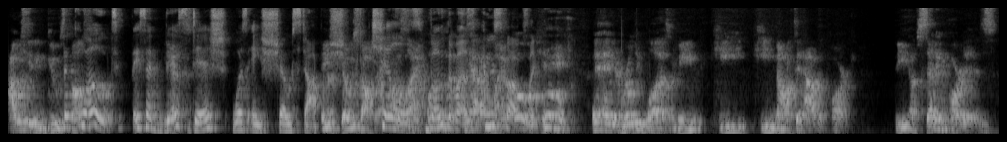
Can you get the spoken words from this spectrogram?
I was getting goosebumps. the quote, they said this Yes. dish was a showstopper. a showstopper. Chills, like, oh both of us, yeah, goosebumps, oh, like, okay. Oh. and, and it really was. I mean, he he knocked it out of the park. The upsetting part is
